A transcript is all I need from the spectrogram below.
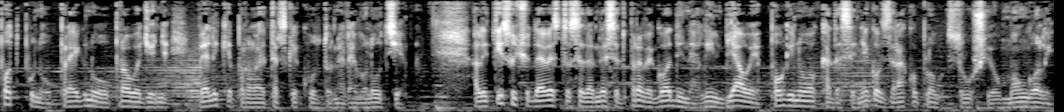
potpuno upregnuo u provođenje velike proletarske kulturne revolucije. Ali 1971. godine Lin Biao je poginuo kada se njegov zrakoplov srušio u Mongoliji.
